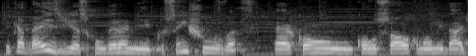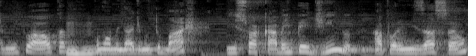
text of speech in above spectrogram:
Fica 10 dias com veranico, sem chuva, é, com, com o sol com uma umidade muito alta, uhum. com uma umidade muito baixa, isso acaba impedindo a polinização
